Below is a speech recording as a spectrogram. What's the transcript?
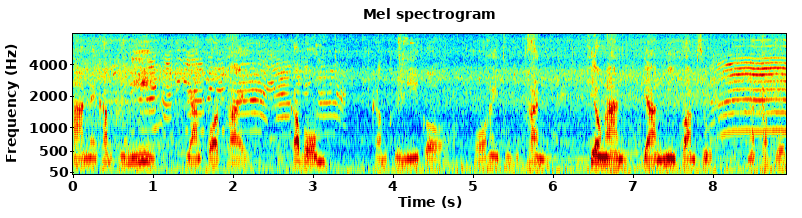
งานในค่ำคืนนี้อย่างปลอดภัยครับผมค่ำคืนนี้ก็ขอให้ทุกๆท่านเที่ยวงานอย่างมีความสุขนะครับผม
